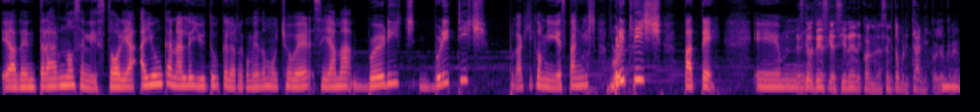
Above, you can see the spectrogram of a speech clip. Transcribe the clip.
eh, adentrarnos en la historia. Hay un canal de YouTube que les recomiendo mucho ver, se llama British, British, aquí con mi Spanglish, British Paté. Em, Es que lo tienes que decir en- con el acento británico, yo creo.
